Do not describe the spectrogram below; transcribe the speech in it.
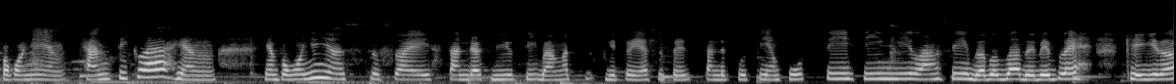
pokoknya yang cantik lah yang yang pokoknya yang sesuai standar beauty banget gitu ya sesuai standar putih yang putih tinggi langsing bla bla bla bla bla kayak gitu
